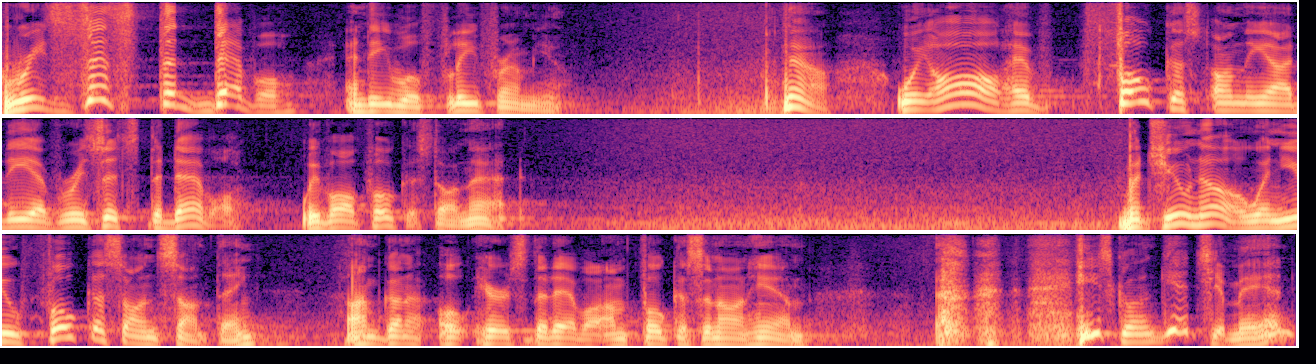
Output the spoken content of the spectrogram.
Resist the devil, and he will flee from you." Now, we all have focused on the idea of resist the devil. We've all focused on that. But you know, when you focus on something, I'm going to, oh, here's the devil, I'm focusing on him. He's going to get you, man.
